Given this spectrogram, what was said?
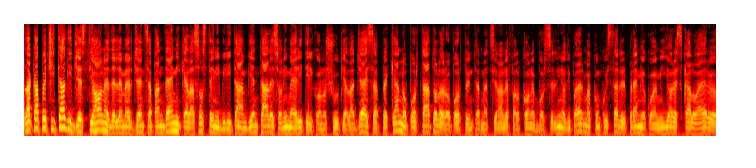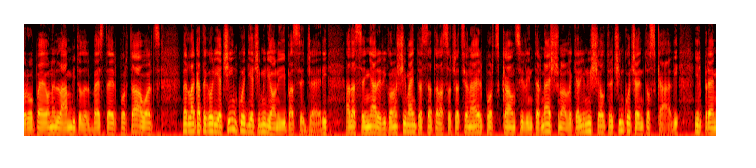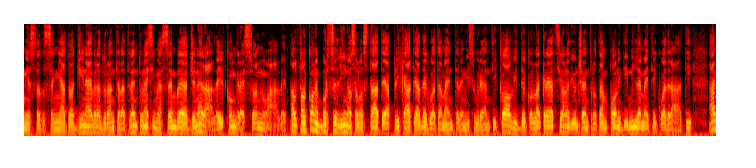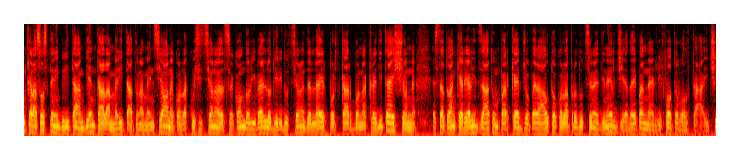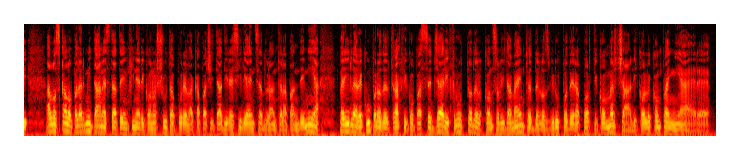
La capacità di gestione dell'emergenza pandemica e la sostenibilità ambientale sono i meriti riconosciuti alla GESAP che hanno portato l'aeroporto internazionale Falcone Borsellino di Palermo a conquistare il premio come migliore scalo aereo europeo nell'ambito del Best Airport Awards per la categoria 5-10 milioni di passeggeri. Ad assegnare il riconoscimento è stata l'Associazione Airports Council International che riunisce oltre 500 scali. Il premio è stato assegnato a Ginevra durante la 31esima Assemblea Generale il congresso annuale. Al Falcone Borsellino sono state applicate adeguatamente le misure anti-Covid con la creazione di un centro tamponi di 1000 metri quadrati. Anche la sostenibilità ambientale ha meritato una menzione con l'acquisizione del secondo livello di riduzione dell'Airport Carbon Accreditation. È stato anche realizzato un parcheggio per auto con la produzione di energia dai pannelli fotovoltaici. Allo scalo palermitano è stata infine riconosciuta pure la capacità di resilienza durante la pandemia per il recupero del traffico passeggeri frutto del consolidamento e dello sviluppo dei rapporti commerciali con le compagnie aeree.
